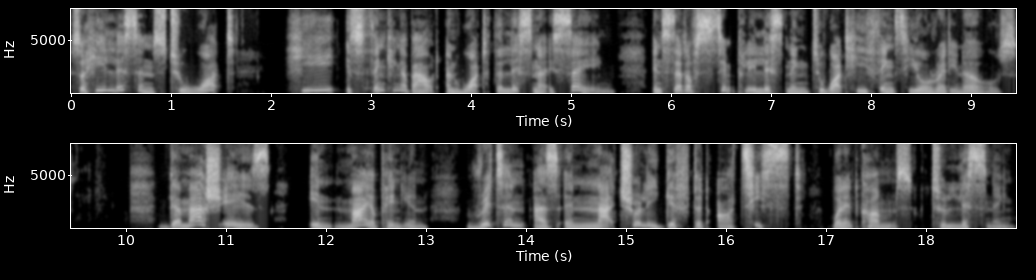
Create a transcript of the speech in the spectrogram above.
So he listens to what he is thinking about and what the listener is saying instead of simply listening to what he thinks he already knows. Gamache is, in my opinion, written as a naturally gifted artiste when it comes to listening.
